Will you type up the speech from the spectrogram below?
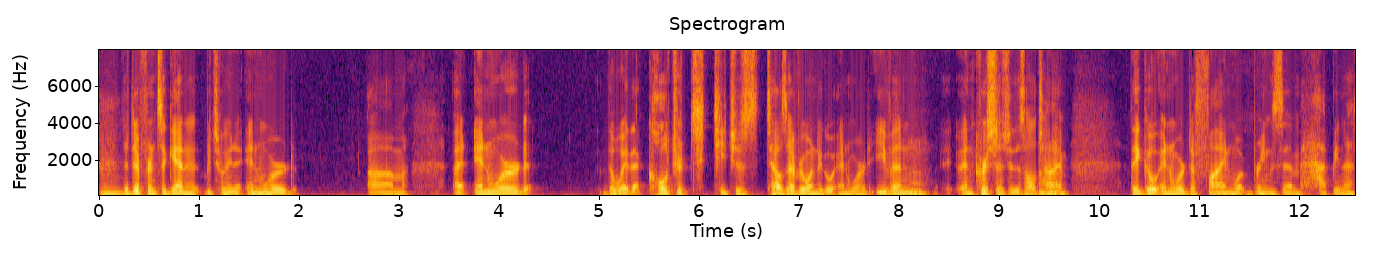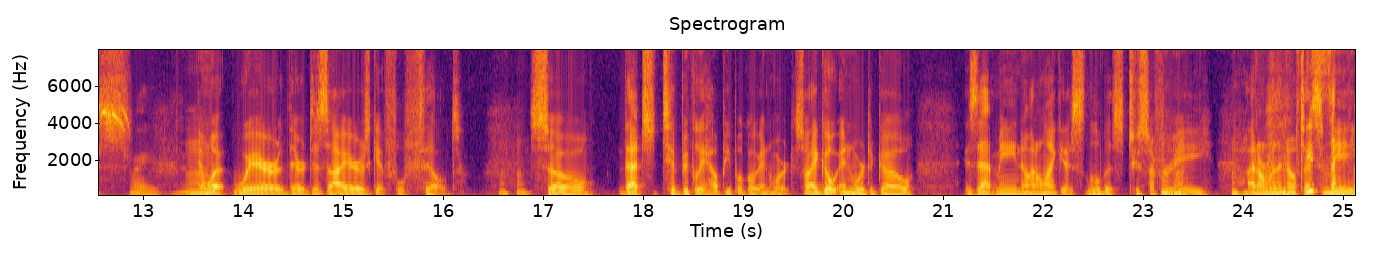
Mm-hmm. The difference again between an inward, um, an inward, the way that culture t- teaches tells everyone to go inward, even mm-hmm. and Christians do this all the mm-hmm. time. They go inward to find what brings them happiness Right. and what where their desires get fulfilled. So that's typically how people go inward. So I go mm-hmm. inward to go, is that me? No, I don't like it. It's a little bit too mm-hmm. suffery. Mm-hmm. I don't really know if that's me.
